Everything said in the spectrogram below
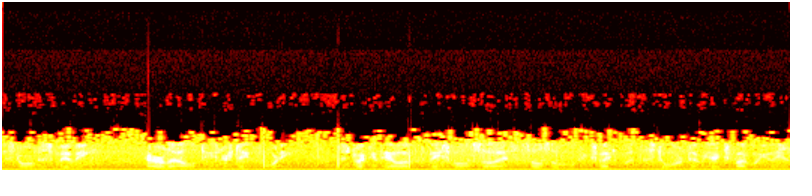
The storm is moving parallel to Interstate 40. Destructive hail of baseball size is also expected with the storm, WX5OUN.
